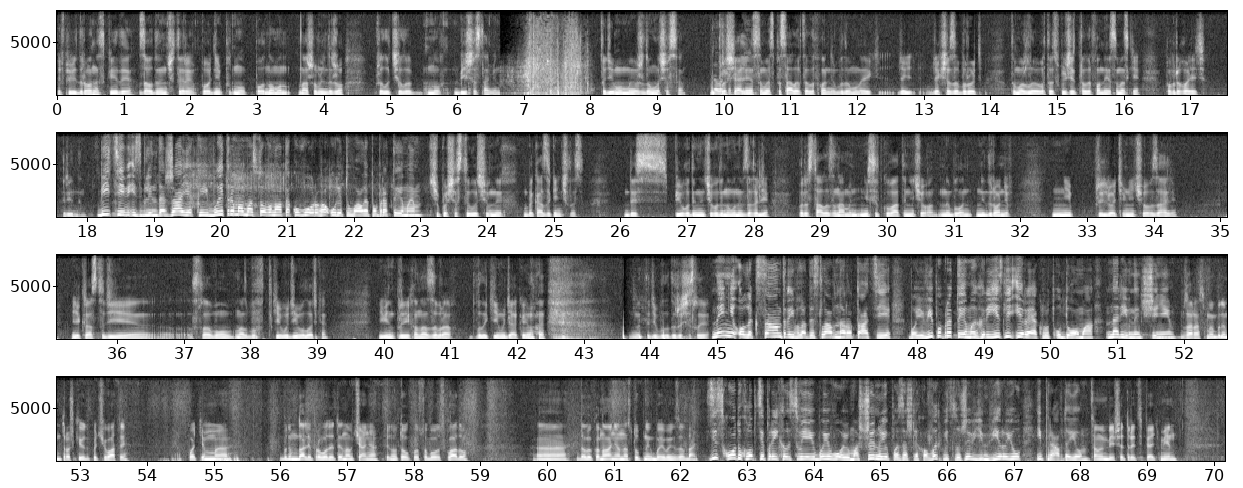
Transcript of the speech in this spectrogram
FPV-дрони, скиди. За години чотири по, одній, ну, по одному нашому бліндажу прилетіло ну, більше ста мін. Тоді ми вже думали, що все. Прощальні смс писали в телефоні, бо думали, як, як- якщо заберуть, то можливо хтось включить телефон і смски поприходять рідним. Бійців із бліндажа, який витримав масовану атаку ворога, урятували побратими. Чи пощастило, чи в них БК закінчилась. Десь півгодини чи годину вони взагалі перестали за нами ні слідкувати, нічого. Не було ні дронів, ні прильотів, нічого взагалі. І якраз тоді, слава Богу, у нас був такий водій Володька, і він приїхав нас забрав. Велике йому дякуємо. Ми тоді були дуже щасливі. Нині Олександр і Владислав на ротації. Бойові побратими Грізлі і Рекрут удома на Рівненщині. Зараз ми будемо трошки відпочивати, потім е, будемо далі проводити навчання, підготовку особового складу е, до виконання наступних бойових завдань. Зі сходу хлопці приїхали своєю бойовою машиною. Позашляхових відслужив їм вірою і правдою. Саме більше 35 мін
